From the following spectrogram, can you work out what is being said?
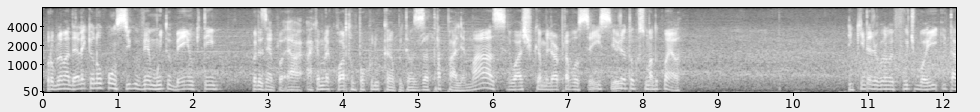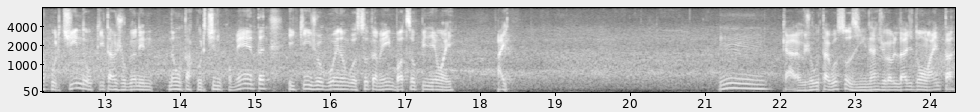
O problema dela é que eu não consigo ver muito bem o que tem por exemplo, a, a, câmera corta um pouco do campo, então às vezes atrapalha. Mas eu acho que é melhor para vocês e eu já tô acostumado com ela. E quem tá jogando futebol aí e tá curtindo, ou quem tá jogando e não tá curtindo, comenta. E quem jogou e não gostou também, bota sua opinião aí. Ai. Hum, cara, o jogo tá gostosinho, né? A jogabilidade do online tá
